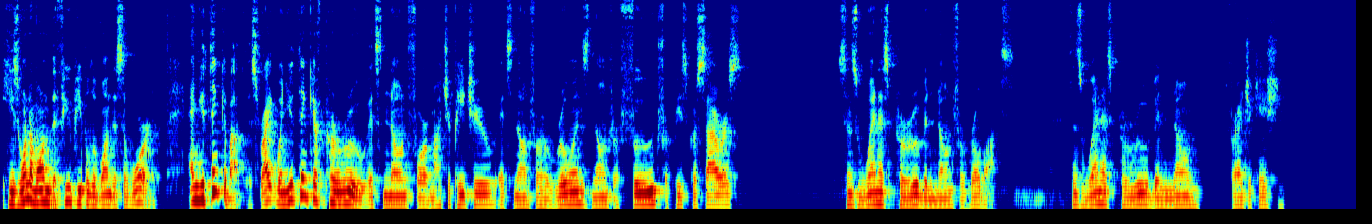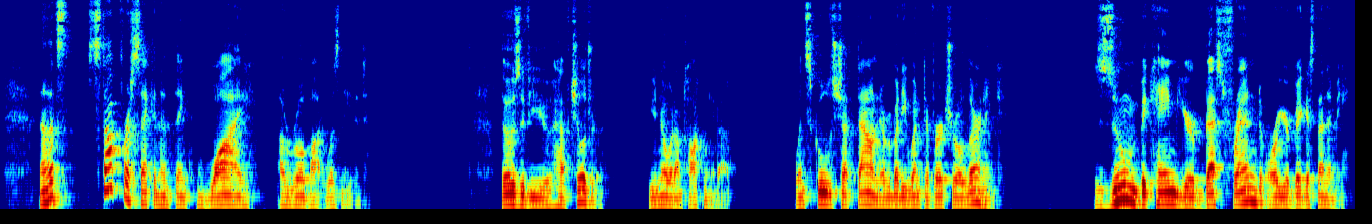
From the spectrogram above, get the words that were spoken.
he's one of one of the few people who won this award. And you think about this, right? When you think of Peru, it's known for Machu Picchu, it's known for ruins, known for food, for pisco sours. Since when has Peru been known for robots? Since when has Peru been known for education? Now let's stop for a second and think why a robot was needed. Those of you who have children, you know what I'm talking about. When schools shut down, everybody went to virtual learning Zoom became your best friend or your biggest enemy.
